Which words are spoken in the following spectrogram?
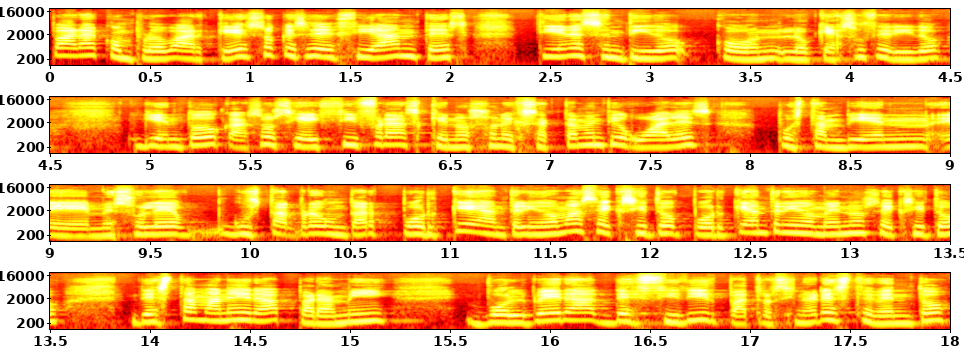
para comprobar que eso que se decía antes tiene sentido con lo que ha sucedido y en todo caso si hay cifras que no son exactamente iguales, pues también eh, me suele gustar preguntar por qué han tenido más éxito, por qué han tenido menos éxito. De esta manera, para mí, volver a decidir patrocinar este evento,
